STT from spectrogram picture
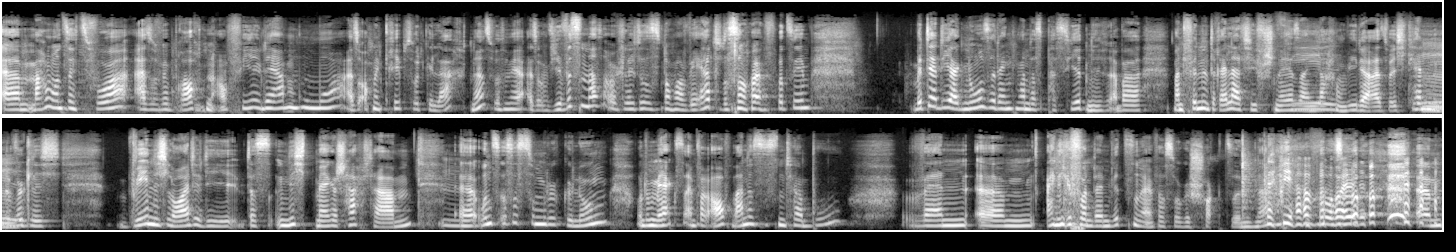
Ähm, machen wir uns nichts vor. Also wir brauchten auch viel derben Humor. Also auch mit Krebs wird gelacht. Ne? Das wissen wir. Also wir wissen das, aber vielleicht ist es nochmal wert, das nochmal vorzunehmen. Mit der Diagnose denkt man, das passiert nicht, aber man findet relativ schnell sein Lachen wieder. Also ich kenne mhm. wirklich wenig Leute, die das nicht mehr geschafft haben. Mhm. Äh, uns ist es zum Glück gelungen und du merkst einfach auch, wann ist es ein Tabu wenn ähm, einige von deinen Witzen einfach so geschockt sind. Ne? Ja, voll. Also, ähm,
